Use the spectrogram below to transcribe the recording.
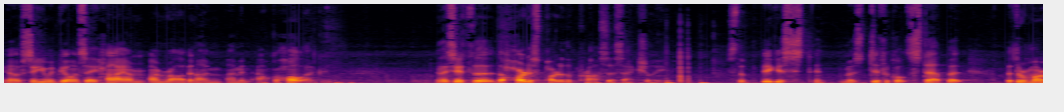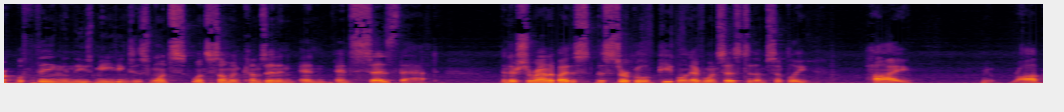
You know, so you would go and say, Hi, I'm, I'm Rob, and I'm, I'm an alcoholic. And they say it's the, the hardest part of the process, actually. It's the biggest and most difficult step. But, but the remarkable thing in these meetings is once, once someone comes in and, and, and says that, and they're surrounded by this, this circle of people, and everyone says to them simply, Hi, you know, Rob,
